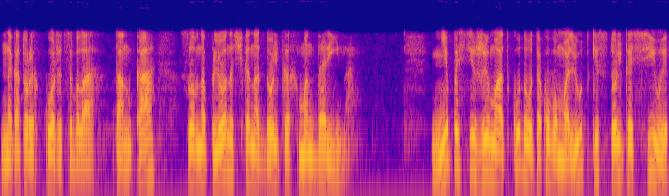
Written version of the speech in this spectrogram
на которых кожица была тонка, словно пленочка на дольках мандарина. Непостижимо, откуда у такого малютки столько силы,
